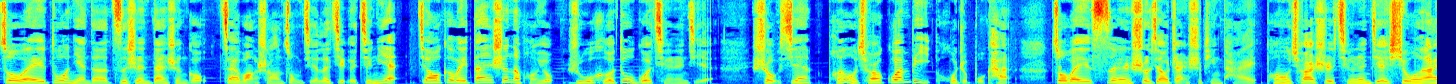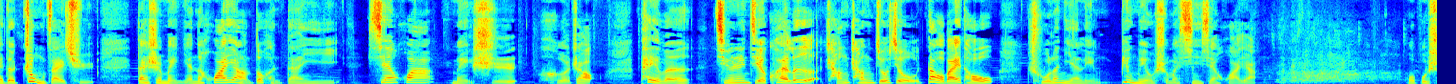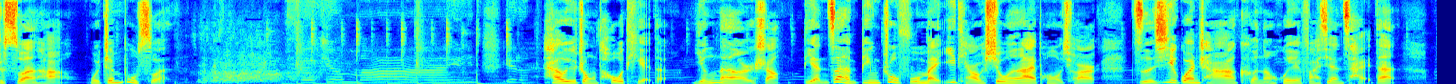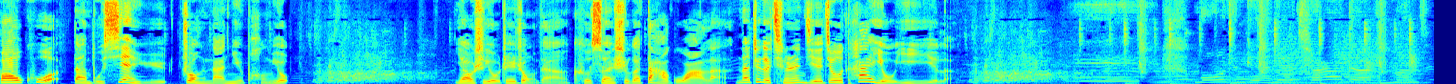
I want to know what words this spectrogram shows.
作为多年的资深单身狗，在网上总结了几个经验，教各位单身的朋友如何度过情人节。首先，朋友圈关闭或者不看。作为私人社交展示平台，朋友圈是情人节秀恩爱的重灾区。但是每年的花样都很单一：鲜花、美食、合照、配文“情人节快乐，长长久久到白头”。除了年龄，并没有什么新鲜花样。我不是酸哈，我真不酸。还有一种头铁的。迎难而上，点赞并祝福每一条秀恩爱朋友圈。仔细观察，可能会发现彩蛋，包括但不限于撞男女朋友。要是有这种的，可算是个大瓜了。那这个情人节就太有意义了。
